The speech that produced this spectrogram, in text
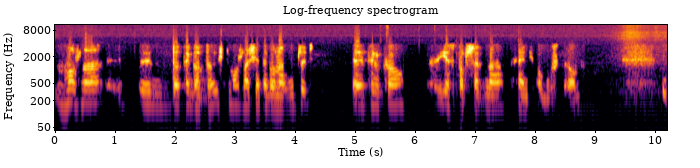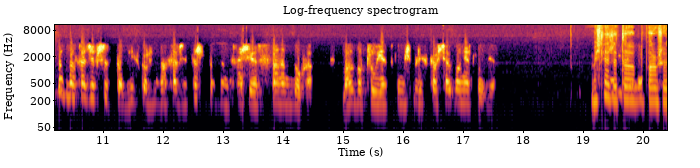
można do tego dojść, można się tego nauczyć, tylko jest potrzebna chęć obu stron. I to w zasadzie wszystko. Bliskość w zasadzie też w pewnym sensie jest stanem ducha, bo albo czuję z kimś bliskość, albo nie czuję. Myślę, że to poruszył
